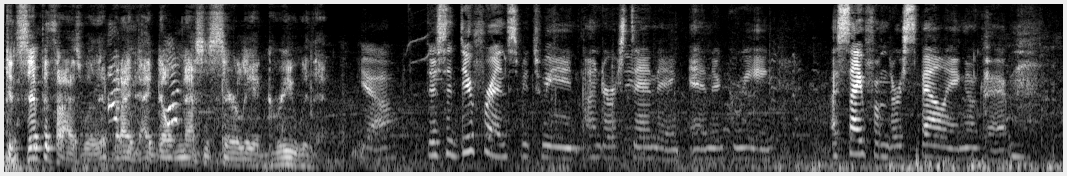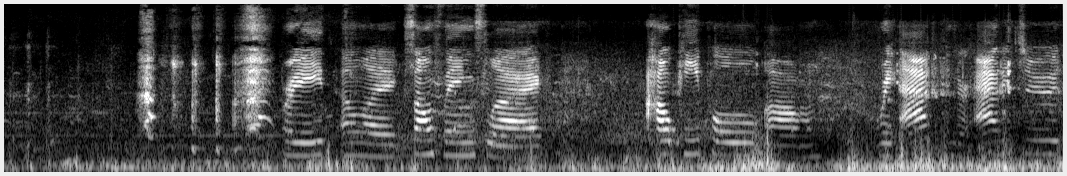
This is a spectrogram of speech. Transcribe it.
can sympathize with it, but I, I don't necessarily agree with it. Yeah, there's a difference between understanding and agreeing, aside from their spelling. Okay. right, and like some things like how people um, react and their attitude,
